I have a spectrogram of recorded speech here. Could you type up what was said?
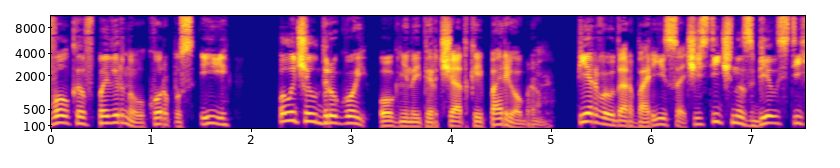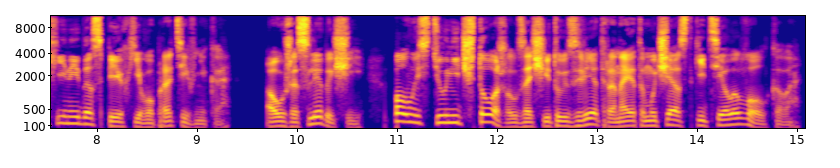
Волков повернул корпус и... получил другой огненной перчаткой по ребрам. Первый удар Бориса частично сбил стихийный доспех его противника, а уже следующий полностью уничтожил защиту из ветра на этом участке тела Волкова.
